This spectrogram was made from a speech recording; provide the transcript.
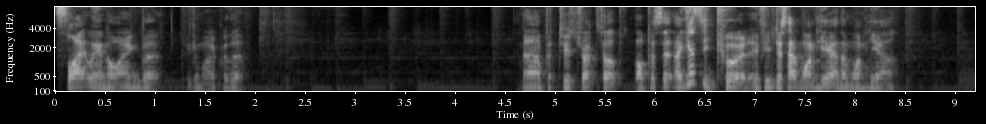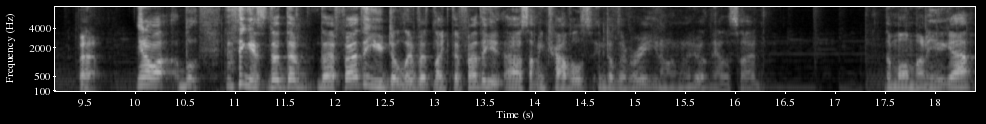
Slightly annoying, but we can work with it. Uh, put two trucks up opposite. I guess you could if you just had one here and then one here. But you know what? The thing is, the the, the further you deliver, like the further you, uh, something travels in delivery, you know, I'm gonna do it on the other side. The more money you get.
